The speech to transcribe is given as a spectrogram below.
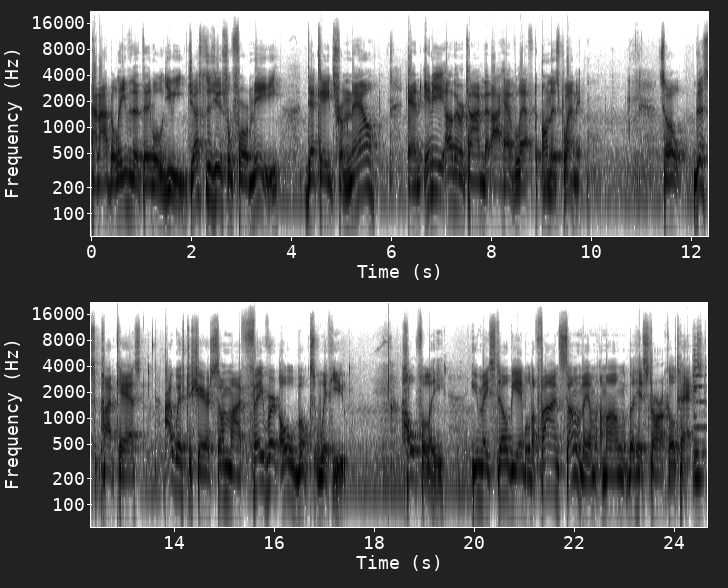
And I believe that they will be just as useful for me decades from now and any other time that I have left on this planet. So, this podcast, I wish to share some of my favorite old books with you. Hopefully, you may still be able to find some of them among the historical text.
